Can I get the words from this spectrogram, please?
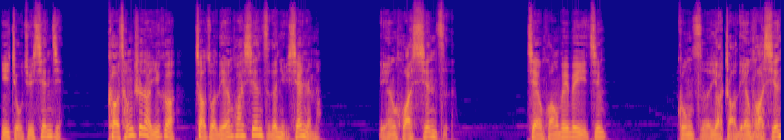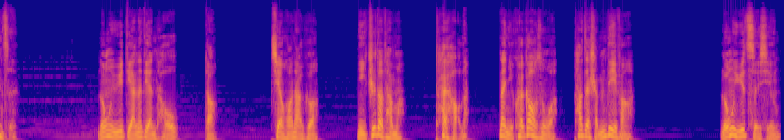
你久居仙界，可曾知道一个叫做莲花仙子的女仙人吗？莲花仙子，剑皇微微一惊。公子要找莲花仙子？龙宇点了点头，道：“剑皇大哥，你知道他吗？太好了，那你快告诉我他在什么地方啊？”龙宇此行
